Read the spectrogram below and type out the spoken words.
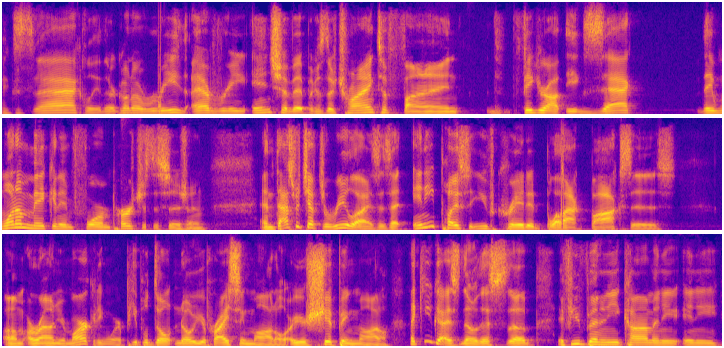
Exactly. They're going to read every inch of it because they're trying to find figure out the exact they want to make an informed purchase decision. And that's what you have to realize is that any place that you've created black boxes um, around your marketing where people don't know your pricing model or your shipping model. Like you guys know this. Uh, if you've been in ecom any any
